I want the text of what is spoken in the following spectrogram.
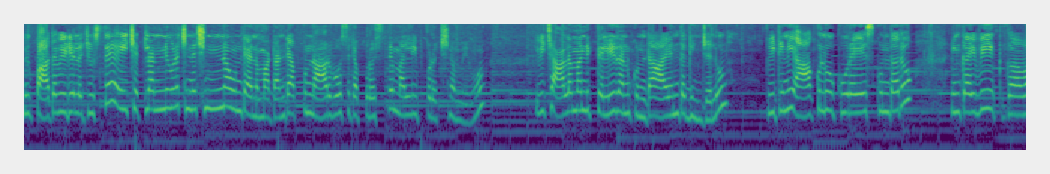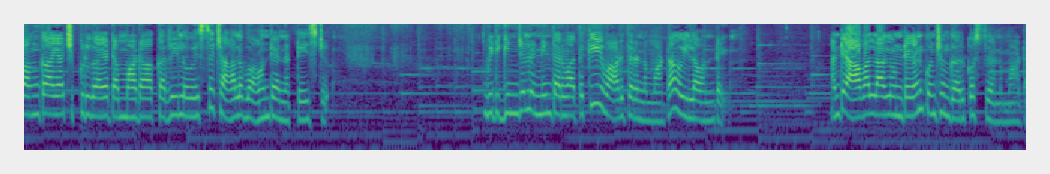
మీకు పాత వీడియోలో చూస్తే ఈ చెట్లు అన్నీ కూడా చిన్న చిన్న ఉంటాయి అన్నమాట అంటే అప్పుడు నారు పోసేటప్పుడు వస్తే మళ్ళీ ఇప్పుడు వచ్చినాం మేము. ఇవి చాలామందికి తెలియదు అనుకుంటా ఆయంత గింజలు. వీటిని ఆకులు కూర వేసుకుంటారు. ఇంకా ఇవి వంకాయ చిక్కుడుకాయ టమాటా కర్రీలో వేస్తే చాలా బాగుంటాయి అన్న టేస్ట్. వీటి గింజలు ఎండిన తర్వాతకి వాడతారన్నమాట ఇలా ఉంటాయి. అంటే ఆవాల్లాగే ఉంటాయి కానీ కొంచెం గరికొస్తుంది అన్నమాట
